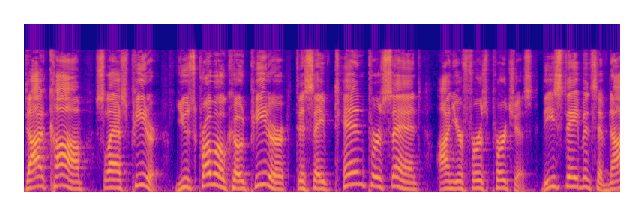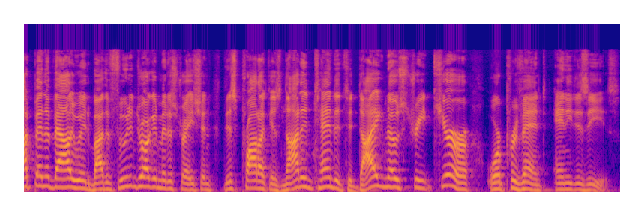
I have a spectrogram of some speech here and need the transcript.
dot com slash Peter. Use promo code Peter to save 10% on your first purchase. These statements have not been evaluated by the Food and Drug Administration. This product is not intended to diagnose, treat, cure, or prevent any disease.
